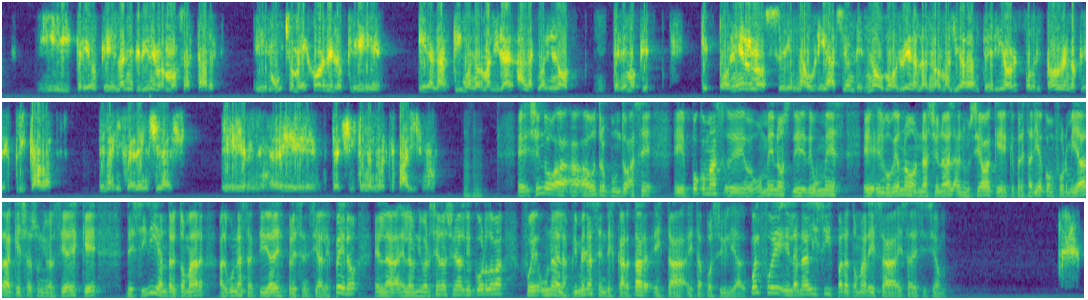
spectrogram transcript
y creo que el año que viene vamos a estar eh, mucho mejor de lo que era la antigua normalidad a la cual no tenemos que, ponernos en la obligación de no volver a la normalidad anterior, sobre todo en lo que explicaba de las diferencias eh, eh, que existen en nuestro país, ¿no? Eh, yendo a, otro punto, hace eh, poco más eh, o menos de, un mes el gobierno nacional anunciaba que, prestaría conformidad a aquellas universidades que decidían retomar algunas actividades presenciales, pero en la, en la Universidad Nacional de Córdoba fue una de las primeras en descartar esta, esta posibilidad. ¿Cuál fue el análisis para tomar esa, esa decisión?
